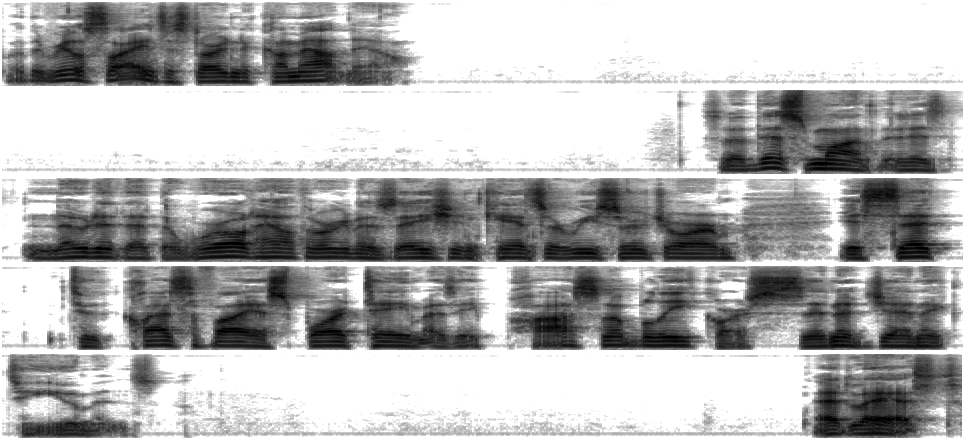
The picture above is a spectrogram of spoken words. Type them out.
But the real science is starting to come out now. So this month, it is noted that the World Health Organization Cancer Research Arm is set to classify aspartame as a possibly carcinogenic to humans. At last,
